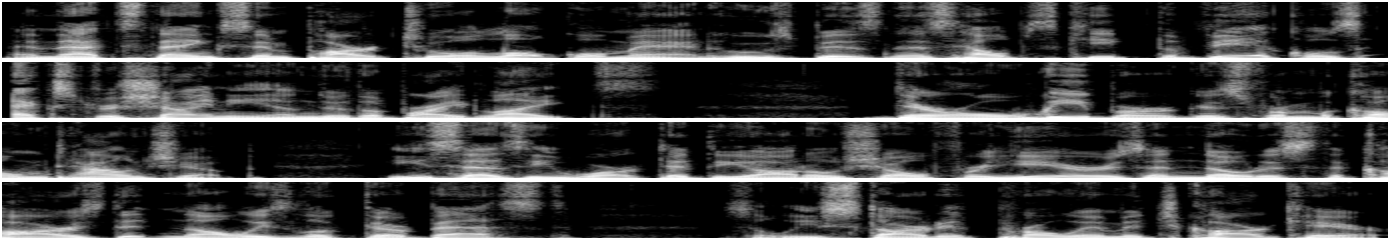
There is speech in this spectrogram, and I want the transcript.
and that's thanks in part to a local man whose business helps keep the vehicles extra shiny under the bright lights. Daryl Weberg is from Macomb Township. He says he worked at the auto show for years and noticed the cars didn't always look their best. So he started Pro Image Car Care,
